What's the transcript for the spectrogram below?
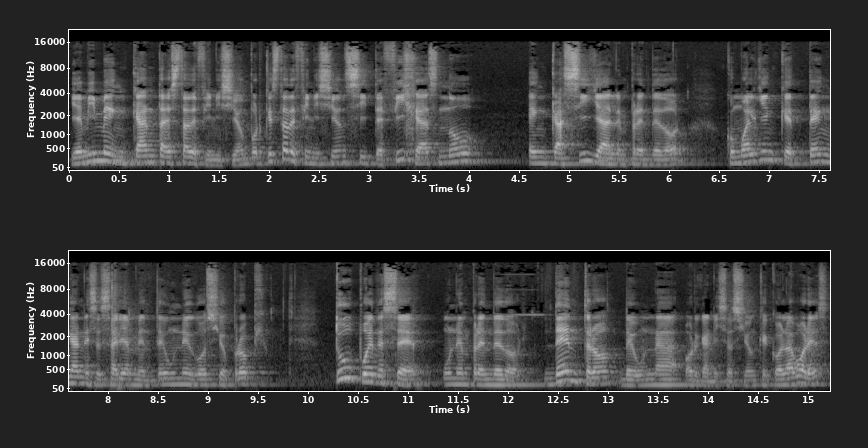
Y a mí me encanta esta definición porque esta definición, si te fijas, no encasilla al emprendedor como alguien que tenga necesariamente un negocio propio. Tú puedes ser un emprendedor dentro de una organización que colabores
